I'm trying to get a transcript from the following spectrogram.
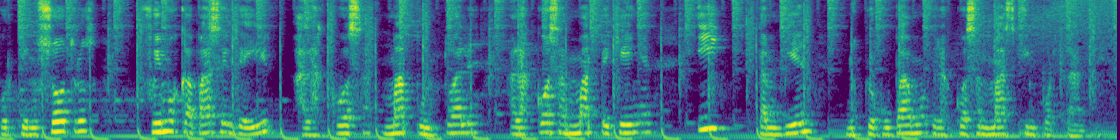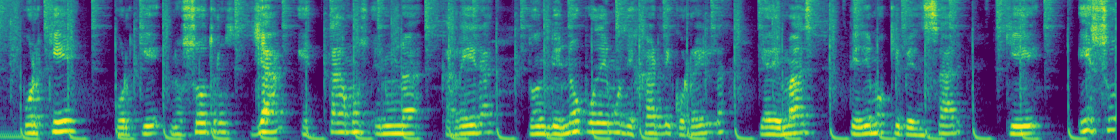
porque nosotros fuimos capaces de ir a las cosas más puntuales, a las cosas más pequeñas y también nos preocupamos de las cosas más importantes. ¿Por qué? Porque nosotros ya estamos en una carrera donde no podemos dejar de correrla y además tenemos que pensar que eso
